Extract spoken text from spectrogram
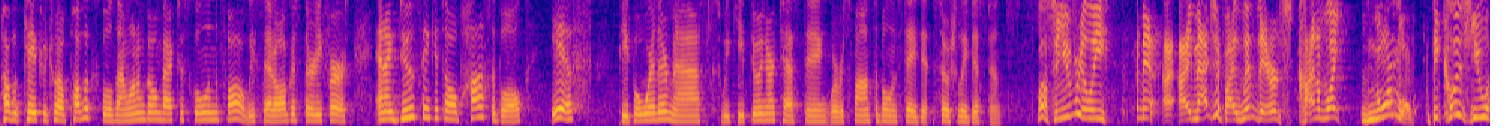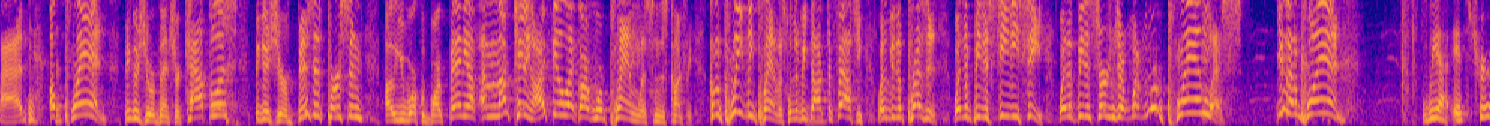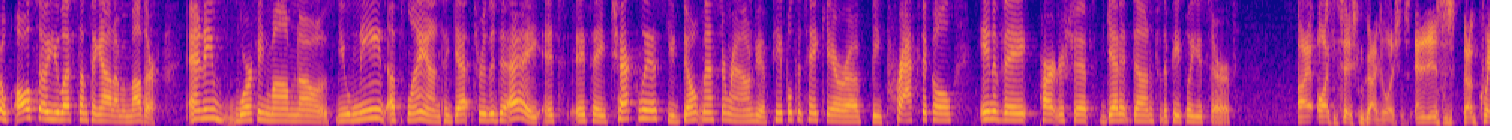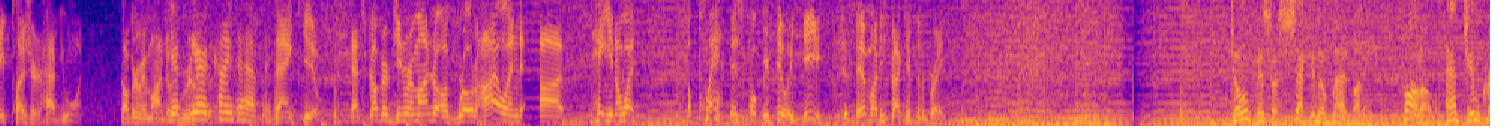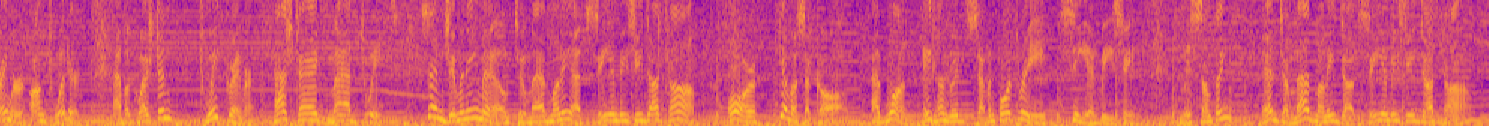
public K through 12 public schools. I want them going back to school in the fall. We've said August 31st. And I do think it's all possible if people wear their masks, we keep doing our testing, we're responsible and stay di- socially distanced. Well, so you've really, I mean, I, I imagine if I lived there, it's kind of like normal because you had a plan, because you're a venture capitalist, because you're a business person, uh, you work with Mark Benioff. I'm not kidding. I feel like our, we're planless in this country, completely planless, whether it be Dr. Fauci, whether it be the president, whether it be the CDC, whether it be the Surgeon General. We're, we're planless. You got a plan. Yeah, it's true. Also, you left something out. I'm a mother. Any working mom knows you need a plan to get through the day. It's it's a checklist. You don't mess around. You have people to take care of. Be practical, innovate, partnerships, get it done for the people you serve. I, all I can say is congratulations, and it is a great pleasure to have you on. Governor Raimondo. You're, really you're kind to have me. Thank you. That's Governor Gina Raimondo of Rhode Island. Uh, hey, you know what? A plan is what we really need. And money's back after the break. Don't miss a second of Mad Money. Follow at Jim Cramer on Twitter. Have a question? Tweet Cramer. Hashtag mad tweets. Send Jim an email to madmoney at cnbc.com or give us a call at 1 800 743 CNBC. Miss something? Head to madmoney.cnbc.com.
